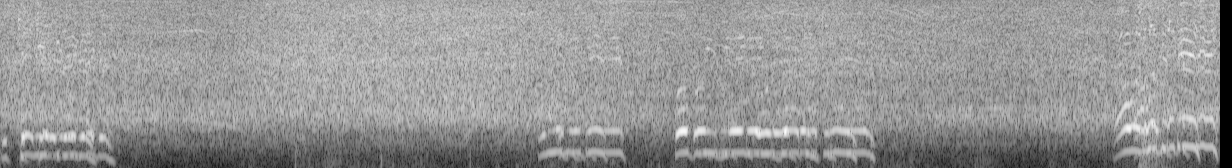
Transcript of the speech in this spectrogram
with Kenny, Kenny Omega. Omega. And look at this. Both of these men going back and forth. Oh, and look, look at this.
